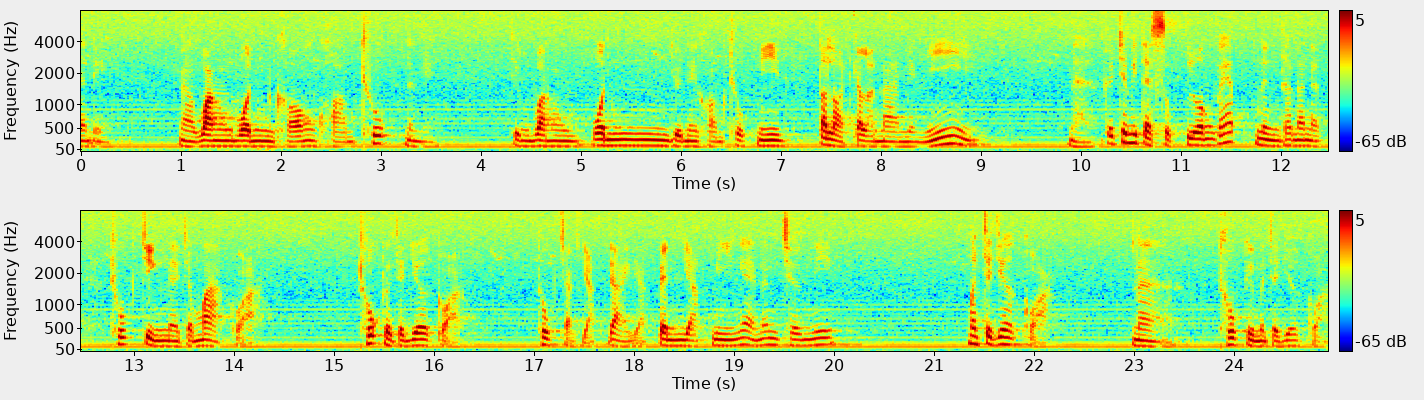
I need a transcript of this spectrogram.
นั่นเองนะวังวนของความทุกข์นั่นเองจึงวังวนอยู่ในความทุกข์นี้ตลอดกาลนานอย่างนี้นะก็จะมีแต่สุขลวงแวบหนึ่งเท่านั้นนะทุกจริงเนี่ยจะมากกว่า ทุกเราจะเยอะกว่า ทุกจากอยากได้อยากเป็นอยากมีแง่นั้นเชิงนี้ มันจะเยอะกว่า นะทุกข์นี่มันจะเยอะกว่า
